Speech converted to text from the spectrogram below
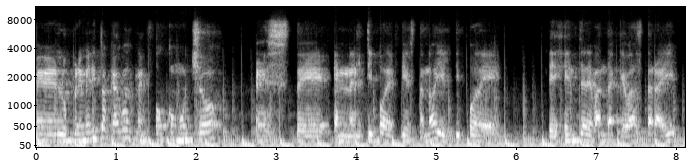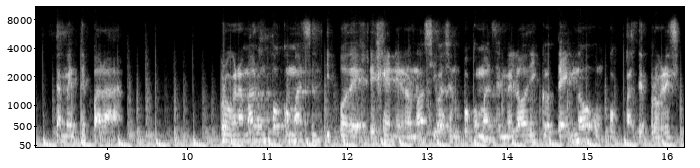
eh, lo primerito que hago es me enfoco mucho este, en el tipo de fiesta, ¿no? Y el tipo de, de gente de banda que va a estar ahí, precisamente para programar un poco más el tipo de, género, ¿no? Si va a ser un poco más de melódico, tecno, un poco más de progressive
